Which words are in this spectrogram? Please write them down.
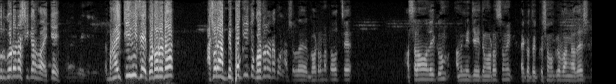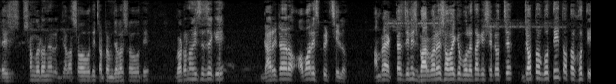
দুর্ঘটনার শিকার হয়। কে? ভাই, কি হয়েছে ঘটনাটা? আসলে আপনি প্রকৃত ঘটনাটা বলুন। আসলে ঘটনাটা হচ্ছে, আসসালামু আলাইকুম। আমি নির্যাতিত মোটর শ্রমিক একতৈক্য সমগ্র বাংলাদেশ। এই সংগঠনের জেলা সভাপতি, চট্টগ্রাম জেলা সভাপতি। ঘটনা হয়েছে যে কি, গাড়িটার ওভার স্পিড ছিল। আমরা একটা জিনিস বারবারে সবাইকে বলে থাকি সেটা হচ্ছে যত গতি তত ক্ষতি।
